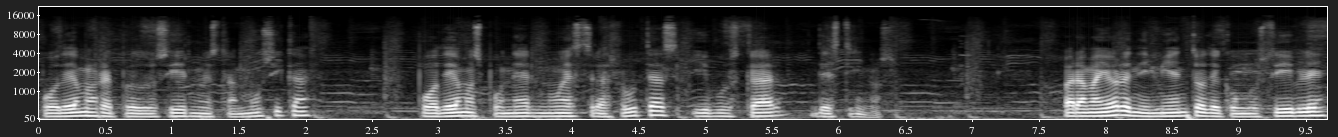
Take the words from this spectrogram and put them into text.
Podemos reproducir nuestra música, podemos poner nuestras rutas y buscar destinos. Para mayor rendimiento de combustible,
